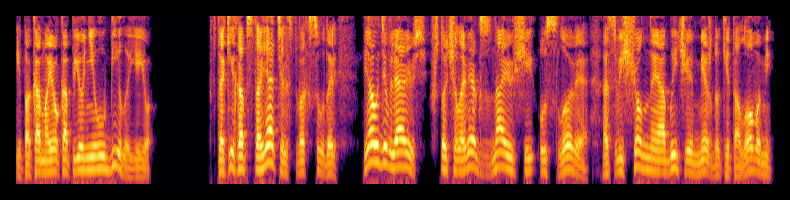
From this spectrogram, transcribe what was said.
и пока мое копье не убило ее. В таких обстоятельствах, сударь, я удивляюсь, что человек, знающий условия, освещенные обычаем между китоловами,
